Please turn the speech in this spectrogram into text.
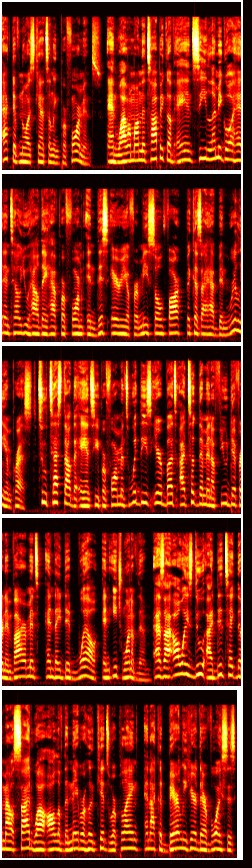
active noise canceling performance. And while I'm on the topic of ANC, let me go ahead and tell you how they have performed in this area for me so far because I have been really impressed. To test out the ANC performance with these earbuds, I took them in a few different environments and they did well in each one of them. As I always do, I did take them outside while all of the neighborhood kids were playing and I could barely hear their voices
